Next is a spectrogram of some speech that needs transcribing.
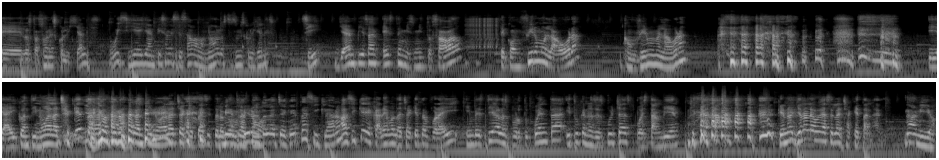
eh, los tazones colegiales. Uy, sí, ya empiezan este sábado, ¿no? Los tazones colegiales. Sí, ya empiezan este mismito sábado. Te confirmo la hora. Confírmame la hora. y ahí continúa la chaqueta. Continúa la chaqueta, si te lo Mientras confirmo. tanto, la chaqueta, sí, claro. Así que dejaremos la chaqueta por ahí. Investígalos por tu cuenta. Y tú que nos escuchas, pues también. que no, yo no le voy a hacer la chaqueta a nadie. No, ni yo.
